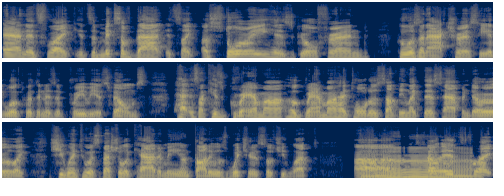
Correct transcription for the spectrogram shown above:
And it's like it's a mix of that. It's like a story his girlfriend who was an actress he had worked with in his previous films. It's like his grandma, her grandma had told her something like this happened to her. Like she went to a special academy and thought it was witches, so she left. Uh, so Ah. it's like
